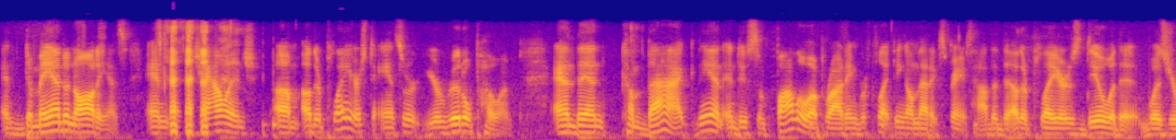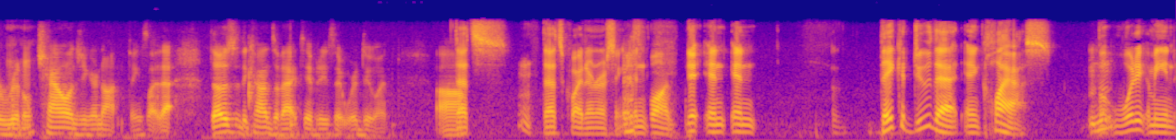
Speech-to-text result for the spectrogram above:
and demand an audience and challenge um, other players to answer your riddle poem. And then come back then and do some follow up writing reflecting on that experience. How did the other players deal with it? Was your riddle mm-hmm. challenging or not? And things like that. Those are the kinds of activities that we're doing. Uh, that's that's quite interesting. It's and, fun. And and they could do that in class. Mm-hmm. But what do you, I mean?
